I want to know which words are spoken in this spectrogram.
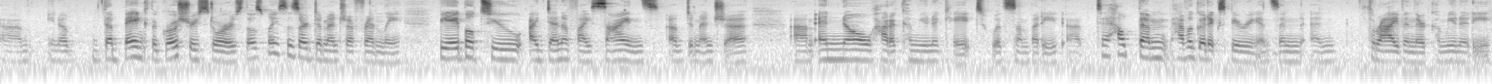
um, you know, the bank, the grocery stores, those places are dementia friendly. Be able to identify signs of dementia um, and know how to communicate with somebody uh, to help them have a good experience and, and thrive in their community.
